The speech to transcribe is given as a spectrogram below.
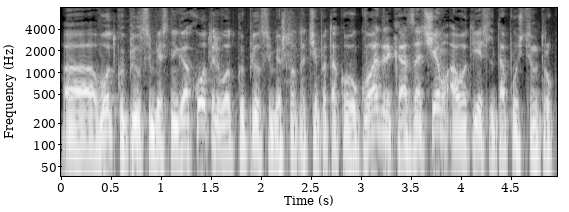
э, вот купил себе снегоход или вот купил себе что-то типа такого квадрика, а зачем? А вот если, допустим, вдруг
